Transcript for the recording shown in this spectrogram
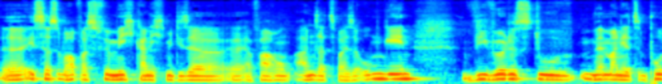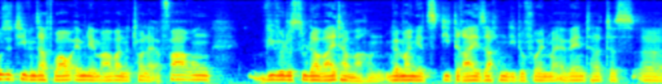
Äh, ist das überhaupt was für mich? Kann ich mit dieser äh, Erfahrung ansatzweise umgehen? Wie würdest du, wenn man jetzt im Positiven sagt, wow, MDMA war eine tolle Erfahrung, wie würdest du da weitermachen, wenn man jetzt die drei Sachen, die du vorhin mal erwähnt hattest, äh,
